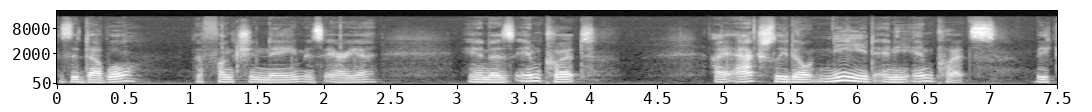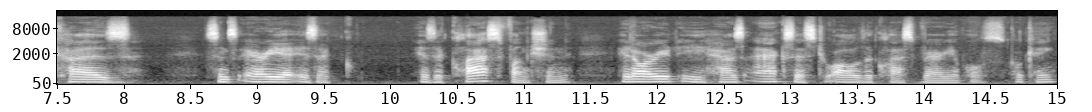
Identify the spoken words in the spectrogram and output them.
is a double, the function name is area, and as input, I actually don't need any inputs because since area is a, is a class function, it already has access to all of the class variables, okay?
